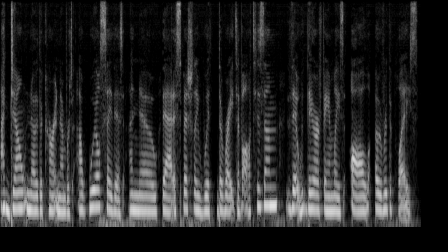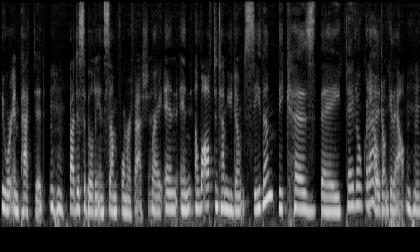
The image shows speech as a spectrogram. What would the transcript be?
I don't know the current numbers. I will say this: I know that especially with the rates of autism, that there are families all over the place who are impacted mm-hmm. by disability in some form or fashion. Right, and and oftentimes you don't see them because they they don't get out. They don't get out. Mm-hmm.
